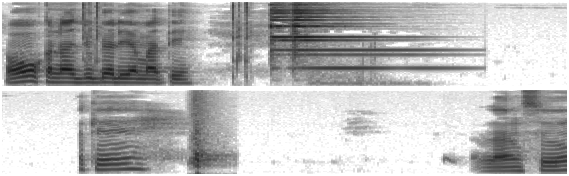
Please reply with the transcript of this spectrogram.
Oh, kena juga dia mati. Oke. Langsung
